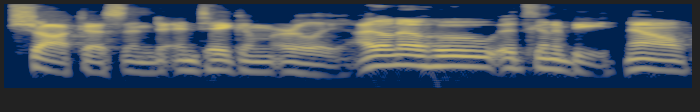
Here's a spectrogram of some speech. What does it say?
shock us and and take him early. I don't know who it's going to be. Now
